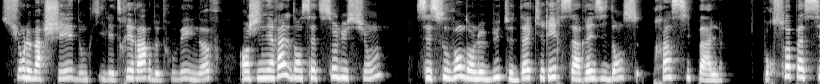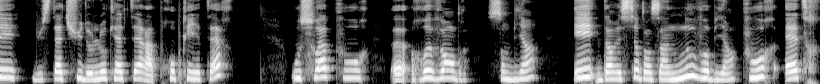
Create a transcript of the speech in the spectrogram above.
sur le marché, donc il est très rare de trouver une offre. En général, dans cette solution, c'est souvent dans le but d'acquérir sa résidence principale, pour soit passer du statut de locataire à propriétaire, ou soit pour euh, revendre son bien et d'investir dans un nouveau bien pour être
